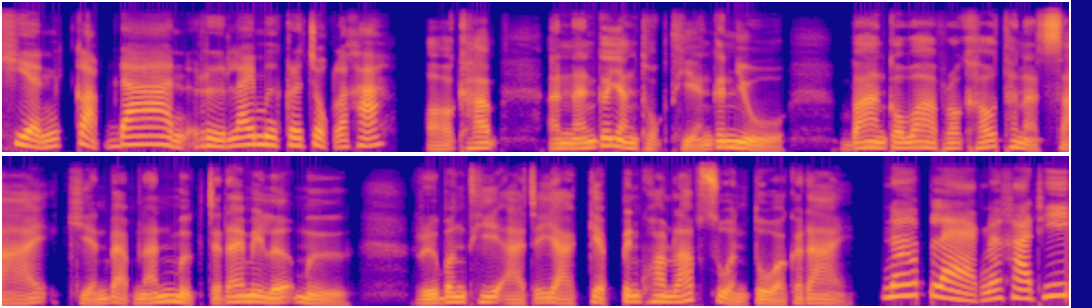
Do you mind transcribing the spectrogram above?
เขียนกลับด้านหรือลายมือกระจกล่ะคะ อ๋อครับ อันนั้นก็ยังถกเถียงกันอยู่ บ้างก็ว่าเพราะเขาถนัดซ้าย เขียนแบบนั้นหมึกจะได้ไม่เลอะมือ หรือบางทีอาจจะอยากเก็บเป็นความลับส่วนตัวก็ได้ น่าแปลกนะคะ ที่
